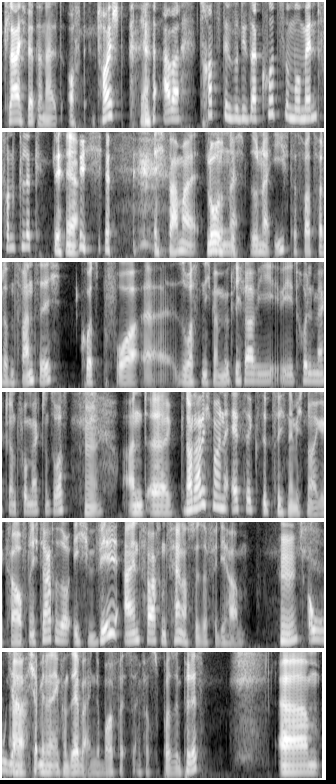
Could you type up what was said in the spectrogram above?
klar, ich werde dann halt oft enttäuscht, Ja. aber trotzdem so dieser kurze Moment von Glück, der sich. Ich war mal so, na, so naiv, das war 2020, kurz bevor äh, sowas nicht mehr möglich war, wie, wie Trödelmärkte und Flohmärkte und sowas. Hm. Und äh, genau da hatte ich mal eine SX70 nämlich neu gekauft. Und ich dachte so, ich will einfach einen Fernauslöser für die haben. Hm. Oh Äh, ich habe mir dann irgendwann selber eingebaut, weil es einfach super simpel ist. Ähm,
